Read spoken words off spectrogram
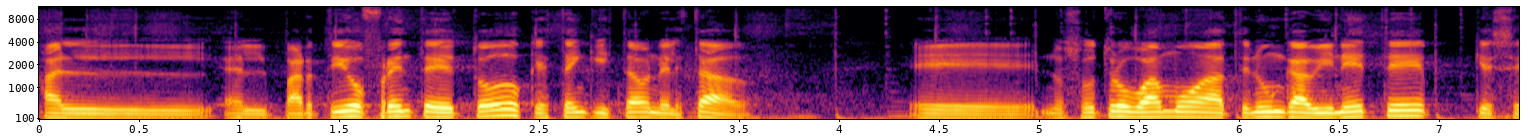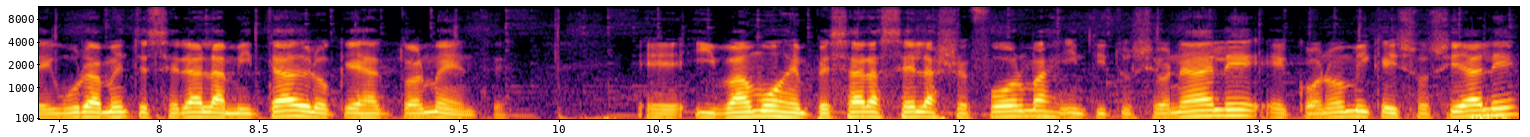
al, partido Frente de Todos que está enquistado en el Estado. Eh, nosotros vamos a tener un gabinete que seguramente será la mitad de lo que es actualmente. Eh, y vamos a empezar a hacer las reformas institucionales, económicas y sociales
